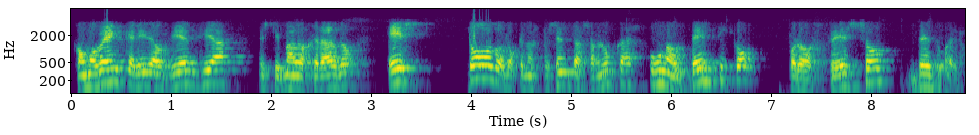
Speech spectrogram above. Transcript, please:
Como ven, querida audiencia, estimado Gerardo, es todo lo que nos presenta San Lucas un auténtico proceso de duelo.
